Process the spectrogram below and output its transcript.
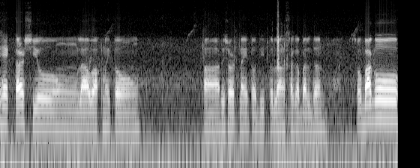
hectares yung lawak na itong ah, resort na ito dito lang sa Gabaldon. So bago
